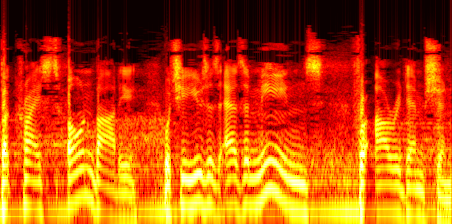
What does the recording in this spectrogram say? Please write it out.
but Christ's own body, which he uses as a means for our redemption.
